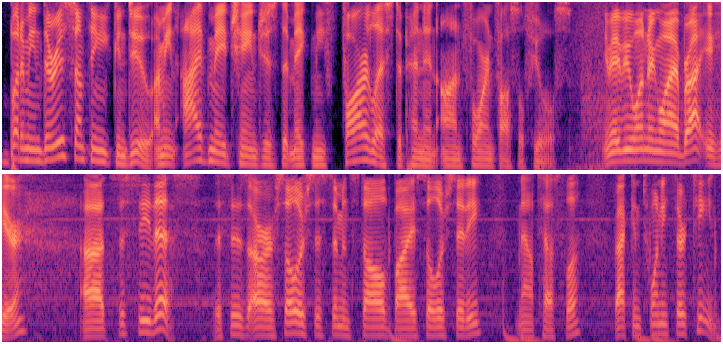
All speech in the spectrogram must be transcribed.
But I mean, there is something you can do. I mean, I've made changes that make me far less dependent on foreign fossil fuels. You may be wondering why I brought you here. Uh, it's to see this. This is our solar system installed by Solar City, now Tesla, back in 2013.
